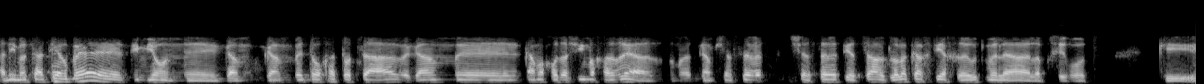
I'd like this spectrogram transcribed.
אני מצאתי הרבה דמיון, אה, גם, גם בתוך התוצאה וגם אה, כמה חודשים אחריה. זאת אומרת, גם כשהסרט שהסרט יצא, עוד לא לקחתי אחריות מלאה על הבחירות, כי,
